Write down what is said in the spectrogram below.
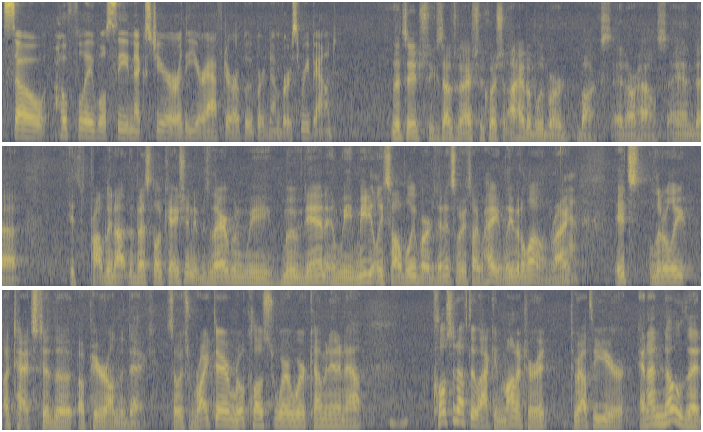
so hopefully we'll see next year or the year after our bluebird numbers rebound. That's interesting because I was going to ask you the question. I have a bluebird box at our house, and uh, it's probably not the best location. It was there when we moved in, and we immediately saw bluebirds in it. So we was like, "Hey, leave it alone!" Right? Yeah. It's literally attached to the a pier on the deck, so it's right there, real close to where we're coming in and out. Close enough that I can monitor it throughout the year, and I know that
